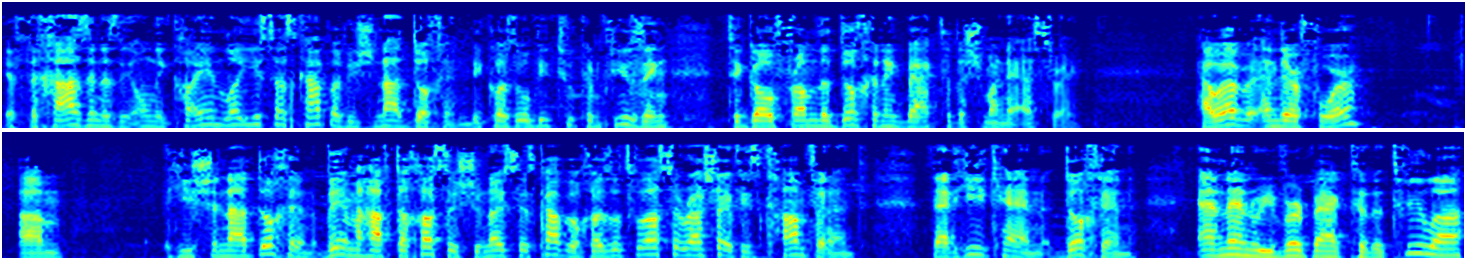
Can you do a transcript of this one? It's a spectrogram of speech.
If the chazan is the only kohen, lo yisas kapav, he should not duchen, because it will be too confusing to go from the duchening back to the shmoneh esrei. However, and therefore, um, he should not duchen. If he's confident that he can duchen and then revert back to the tefillah,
